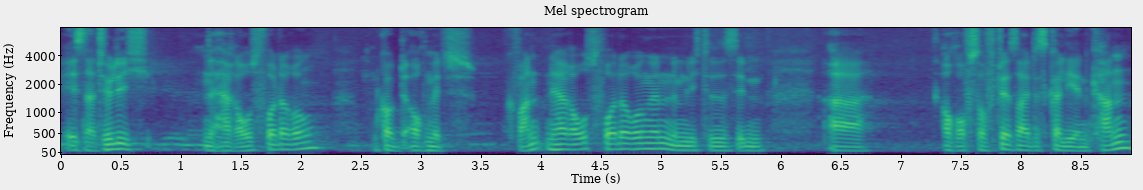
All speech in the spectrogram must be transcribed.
ist natürlich eine Herausforderung und kommt auch mit Quantenherausforderungen, nämlich dass es eben äh, auch auf Softwareseite skalieren kann.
